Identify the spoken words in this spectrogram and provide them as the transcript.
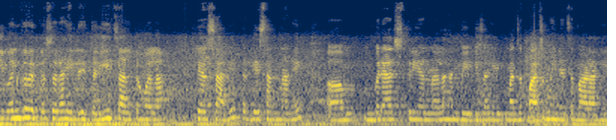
इवन घर कसं राहिलं तरीही चालतं मला. हे असं आहे तर हे सांगणं आहे. बऱ्याच स्त्रियांना लहान बेबीज आहेत. माझं पाच महिन्याचं बाळ आहे.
